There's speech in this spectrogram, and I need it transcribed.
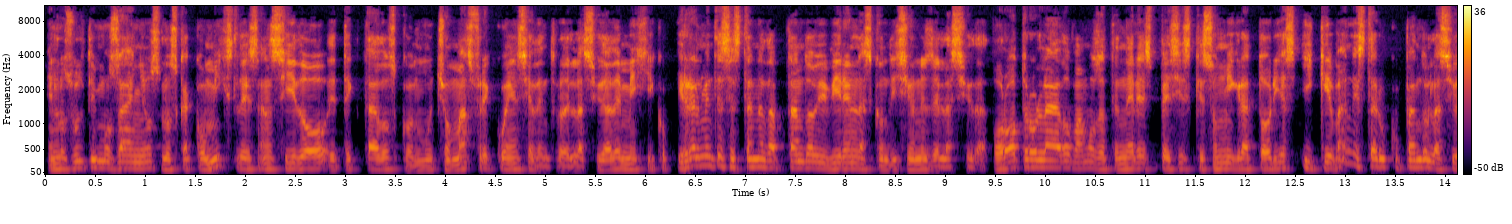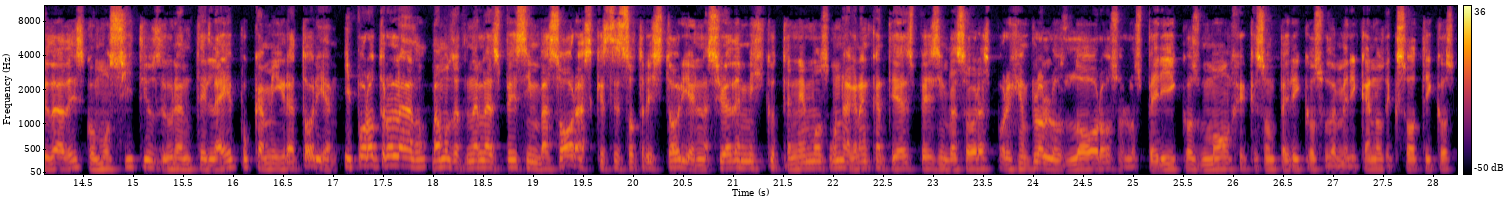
En los últimos años, los cacomixles han sido detectados con mucho más frecuencia dentro de la Ciudad de México y realmente se están adaptando a vivir en las condiciones de la ciudad. Por otro lado, vamos a tener especies que son migratorias y que van a estar ocupando las ciudades como sitios durante la época migratoria. Y por otro lado, vamos a tener las especies invasoras, que esta es otra historia. En la Ciudad de México tenemos una gran cantidad de especies invasoras, por ejemplo, los loros, o los pericos monje, que son pericos sudamericanos exóticos,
